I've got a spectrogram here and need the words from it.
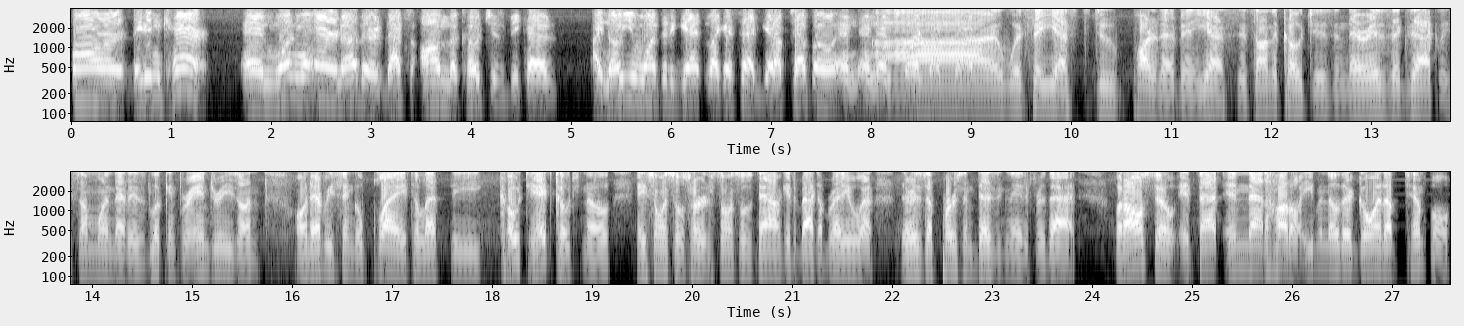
or they didn't care. And one way or another, that's on the coaches because I know you wanted to get, like I said, get up tempo and and, and. I would say yes to part of that, Vinny. Yes, it's on the coaches, and there is exactly someone that is looking for injuries on on every single play to let the coach, head coach, know, hey, so and so's hurt, so and so's down, get the backup ready. What? There is a person designated for that. But also, if that in that huddle, even though they're going up tempo,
